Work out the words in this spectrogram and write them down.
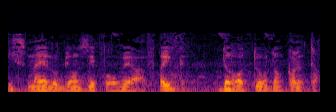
Ismaël Obionzé pour VA Afrique, de retour dans Coltan.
